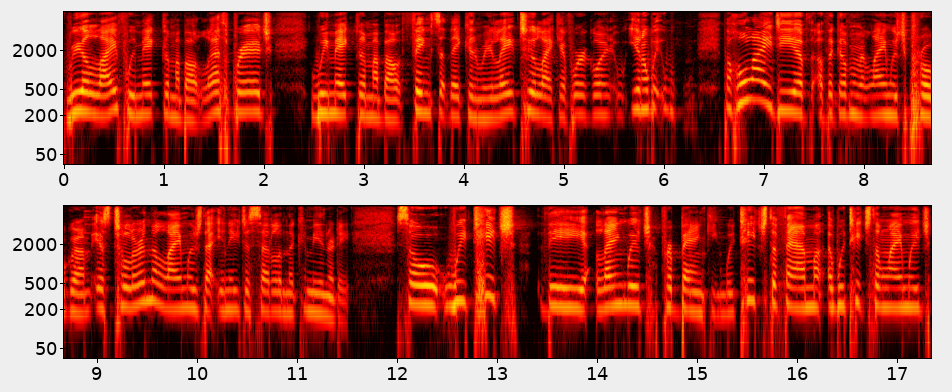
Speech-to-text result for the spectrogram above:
real life. We make them about Lethbridge. We make them about things that they can relate to. Like if we're going, you know, we, the whole idea of, of the government language program is to learn the language that you need to settle in the community. So we teach the language for banking. We teach the fam- We teach the language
